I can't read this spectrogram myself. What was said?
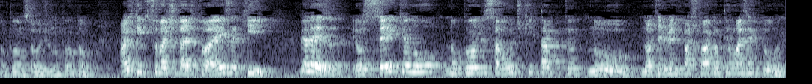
no plano de saúde no plantão. Mas o que isso vai te dar de clareza é que, beleza, eu sei que é no, no plano de saúde que está no, no atendimento particular que eu tenho mais retorno.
